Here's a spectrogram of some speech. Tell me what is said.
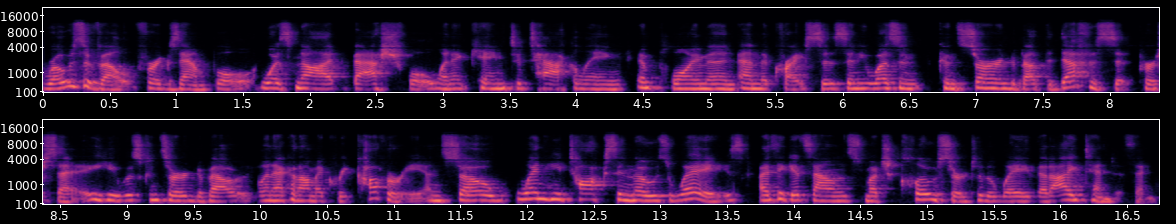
Roosevelt, for example, was not bashful when it came to tackling employment and the crisis. And he wasn't concerned about the deficit per se. He was concerned about an economic recovery. And so when he talks in those ways, I think it sounds much closer to the way that I tend to think.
